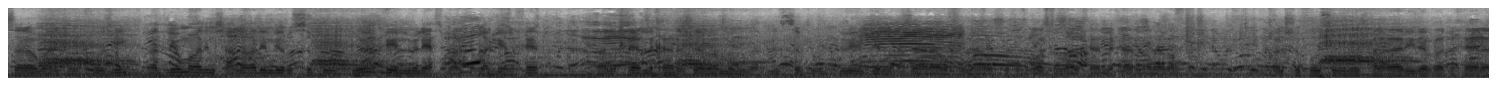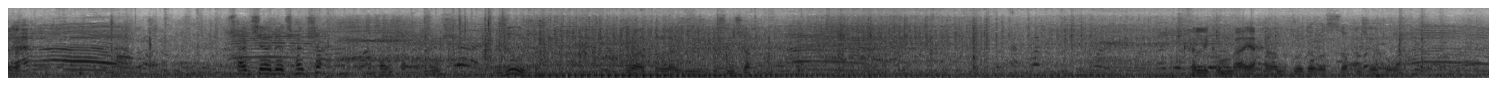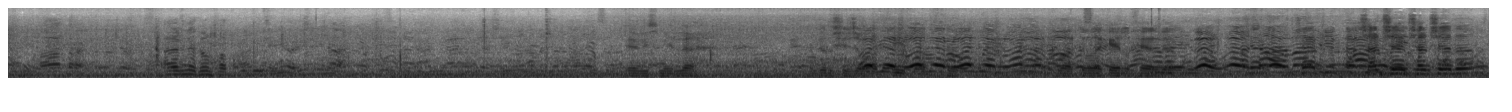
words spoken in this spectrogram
السلام عليكم خوتي. هاد اليوم غادي إن شاء الله غادي نديرو السبت والدوي. كاين المليح تبارك الله كاين الخير. الخير اللي خارج دابا من من والدوي ديال الحجاره وكما شوفوا تبارك الله الخير اللي خارج دابا. غنشوفوا نسولو شحال غادي دابا هذا الخير هذا. شحال مشى هذا شحال مشى جوج. تبارك الله جوج باش مشى خليكم معايا حنا غندخلو دابا السوق نشوفوا بسم الله. نديرو شي خفيفه تبارك الله كاين الخير شحال مشى شحال مشى هذا؟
